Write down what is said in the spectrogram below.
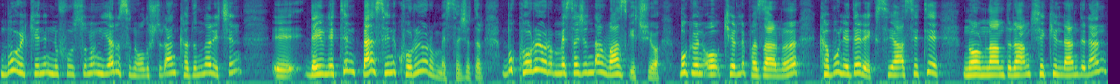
bu ülkenin nüfusunun yarısını oluşturan kadınlar için e, devletin ben seni koruyorum mesajıdır. Bu koruyorum mesajından vazgeçiyor. Bugün o kirli pazarlığı kabul ederek siyaseti normlandıran, şekillendiren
